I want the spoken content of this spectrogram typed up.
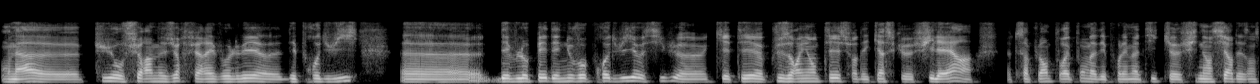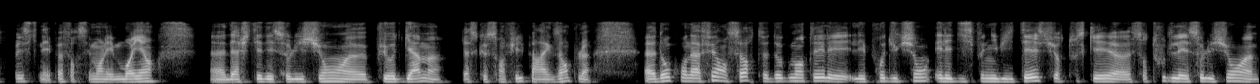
On a pu au fur et à mesure faire évoluer des produits, euh, développer des nouveaux produits aussi euh, qui étaient plus orientés sur des casques filaires, tout simplement pour répondre à des problématiques financières des entreprises qui n'avaient pas forcément les moyens euh, d'acheter des solutions plus haut de gamme, casques sans fil par exemple. donc on a fait en sorte d'augmenter les, productions et les disponibilités sur tout ce qui est sur toutes les solutions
